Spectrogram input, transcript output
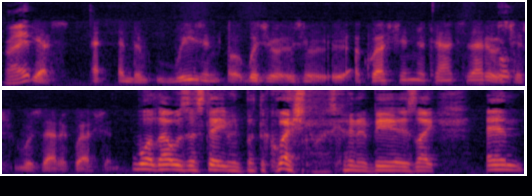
right? Yes. And the reason uh, was there, was there a question attached to that, or well, just was that a question? Well, that was a statement, but the question was going to be is like, and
